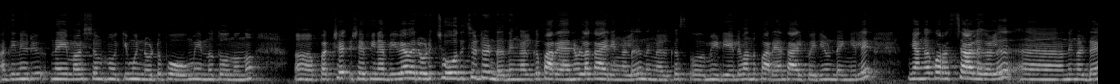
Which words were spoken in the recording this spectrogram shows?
അതിനൊരു നിയമവശം നോക്കി മുന്നോട്ട് പോകും എന്ന് തോന്നുന്നു. പക്ഷേ ഷെഫീന ബീവി അവരോട് ചോദിച്ചിട്ടുണ്ട് നിങ്ങൾക്ക് പറയാനുള്ള കാര്യങ്ങൾ നിങ്ങൾക്ക് മീഡിയയിൽ വന്ന് പറയാൻ താല്പര്യമുണ്ടെങ്കിൽ ഞങ്ങൾ കുറച്ച് ആളുകൾ നിങ്ങളുടെ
